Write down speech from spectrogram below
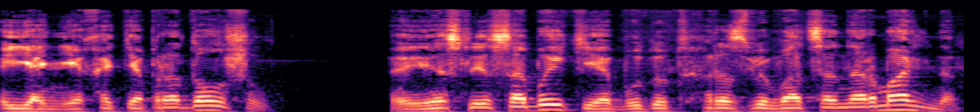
Я нехотя продолжил. «Если события будут развиваться нормально,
